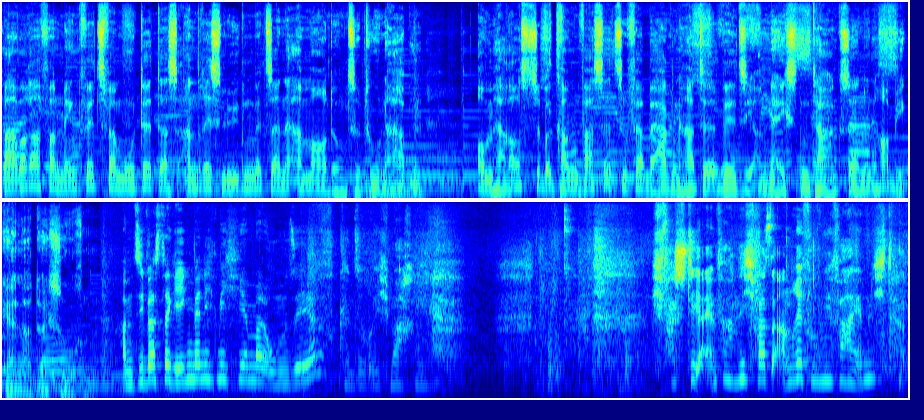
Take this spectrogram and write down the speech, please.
Barbara von Menkwitz vermutet, dass Andres Lügen mit seiner Ermordung zu tun haben. Um herauszubekommen, was er zu verbergen hatte, will sie am nächsten Tag seinen Hobbykeller durchsuchen. Haben Sie was dagegen, wenn ich mich hier mal umsehe? Können Sie ruhig machen. Ich verstehe einfach nicht, was André von mir verheimlicht hat.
